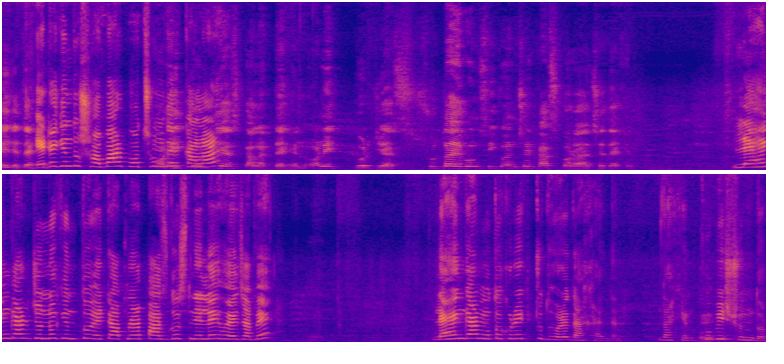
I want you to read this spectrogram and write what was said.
এই যে দেখেন। এটা কিন্তু সবার পছন্দের কালার গর্জিয়াস কালার দেখেন অনেক গর্জিয়াস সুতা এবং সিকোয়েন্সের কাজ করা আছে দেখেন। লেহেঙ্গার জন্য কিন্তু এটা আপনারা পাঁচ গজ নিলেই হয়ে যাবে। লেহেঙ্গার মতো করে একটু ধরে দেখায় দেন। দেখেন খুবই সুন্দর।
